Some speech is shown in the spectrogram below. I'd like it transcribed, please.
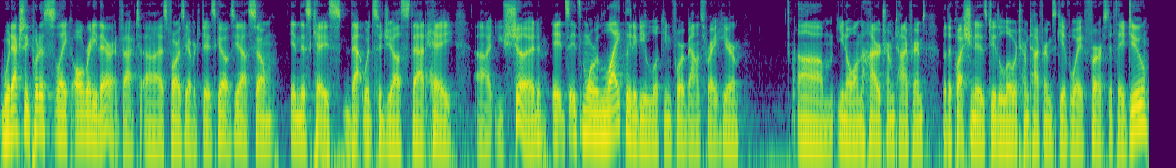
would actually put us like already there, in fact, uh, as far as the average days goes. Yeah. So in this case, that would suggest that hey, uh, you should. It's it's more likely to be looking for a bounce right here um, you know, on the higher term timeframes. But the question is, do the lower term timeframes give way first? If they do,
